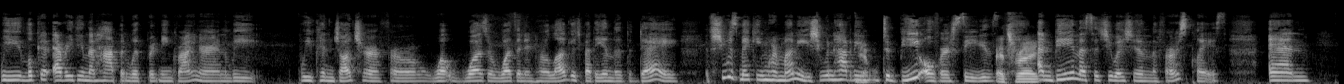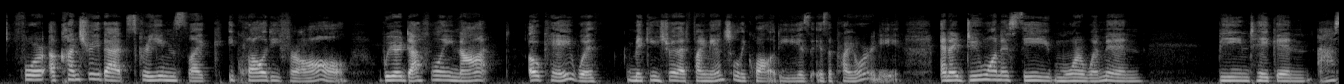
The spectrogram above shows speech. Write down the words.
we look at everything that happened with Brittney Griner and we we can judge her for what was or wasn't in her luggage. By the end of the day, if she was making more money, she wouldn't have any to be overseas. That's right. And be in that situation in the first place. And for a country that screams like equality for all, we are definitely not okay with making sure that financial equality is, is a priority. And I do want to see more women being taken as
